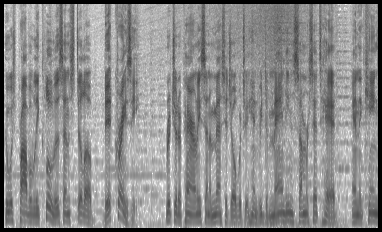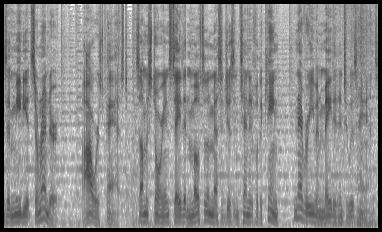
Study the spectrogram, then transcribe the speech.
who was probably clueless and still a bit crazy. Richard apparently sent a message over to Henry demanding Somerset's head and the king's immediate surrender. Hours passed. Some historians say that most of the messages intended for the king never even made it into his hands,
